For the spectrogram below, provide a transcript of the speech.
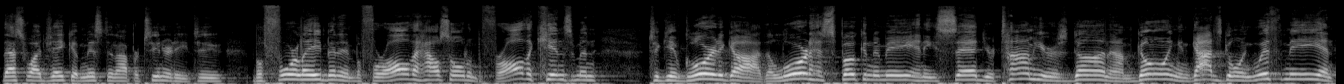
that's why Jacob missed an opportunity to, before Laban and before all the household and before all the kinsmen, to give glory to God. The Lord has spoken to me and He said, Your time here is done, and I'm going, and God's going with me. And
